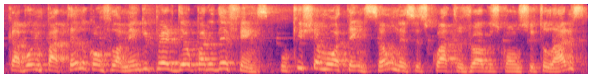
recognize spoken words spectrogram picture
acabou empatando com o Flamengo e perdeu para o Defensa. O que chamou atenção nesses quatro jogos com os titulares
